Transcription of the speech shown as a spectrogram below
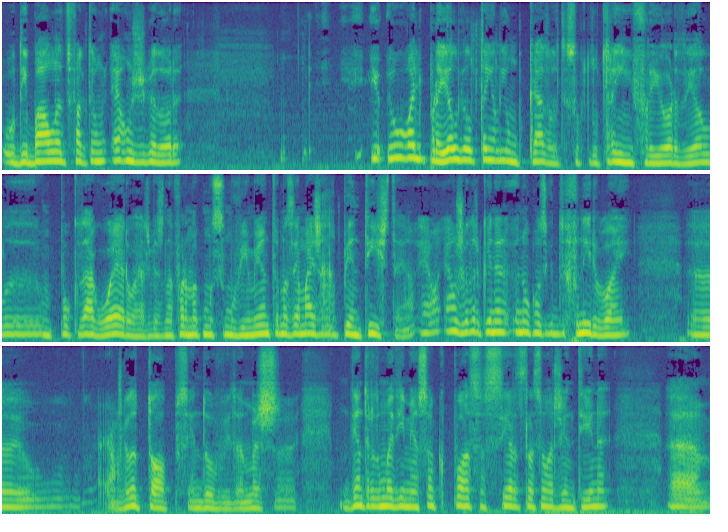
O Dybala, de facto, é um, é um jogador eu, eu, olho para ele, ele tem ali um bocado, sobretudo o trem inferior dele, um pouco de agüero, às vezes na forma como se movimenta, mas é mais repentista. É, é um jogador que eu, ainda, eu não consigo definir bem. Uh, é um jogador top, sem dúvida, mas uh, dentro de uma dimensão que possa ser de seleção argentina, uh,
